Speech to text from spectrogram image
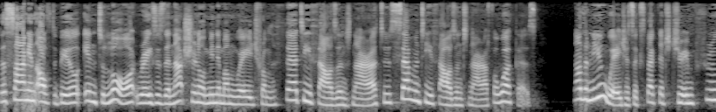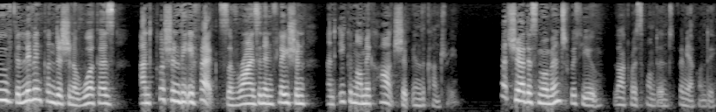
The signing of the bill into law raises the national minimum wage from 30,000 naira to 70,000 naira for workers. Now, the new wage is expected to improve the living condition of workers and cushion the effects of rising inflation and economic hardship in the country. Let's share this moment with you, our correspondent, Femi Akonde.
